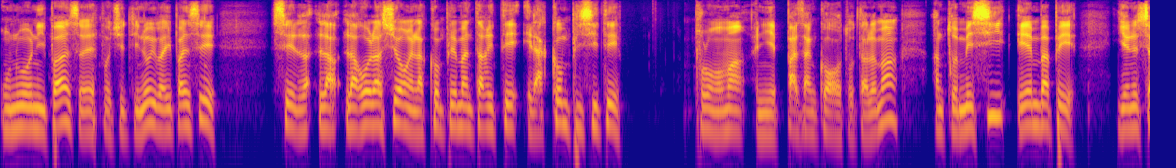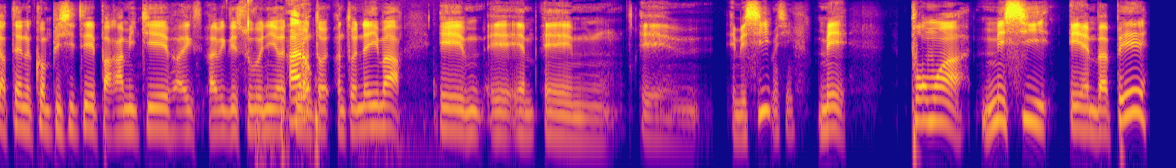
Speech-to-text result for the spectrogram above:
où nous on y pense, Pochettino il va y penser c'est la, relation et la complémentarité et la complicité, pour le moment, elle n'y est pas encore totalement, entre Messi et Mbappé. Il y a une certaine complicité par amitié, avec, des souvenirs entre, Neymar et, et, Messi. Mais pour moi, Messi et Mbappé,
